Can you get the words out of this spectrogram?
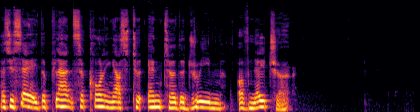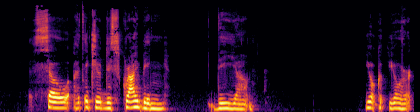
As you say, the plants are calling us to enter the dream of nature. So I think you're describing the um, your your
